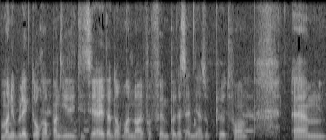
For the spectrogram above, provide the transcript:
Und man überlegt auch, ob man die, die Serie dann nochmal neu verfilmt, weil das Ende ja so blöd war. Ähm,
